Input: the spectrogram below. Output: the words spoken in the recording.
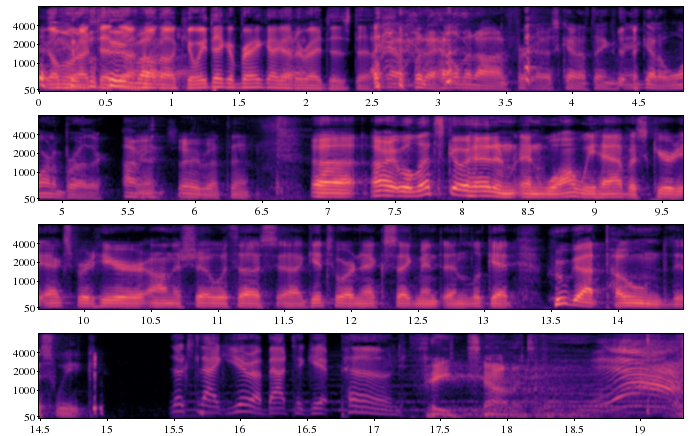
I'm gonna write that down. my Hold on. Can we take a break? I got to write this down. I gotta put a helmet on for those kind of things, man. You gotta warn them, brother. I mean, Sorry about that. Uh, all right, well, let's go ahead and, and while we have a security expert here on the show with us, uh, get to our next segment and look at who got pwned this week. Looks like you're about to get pwned. Fatality. Yeah!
